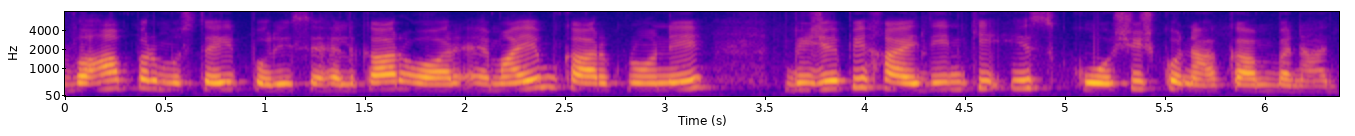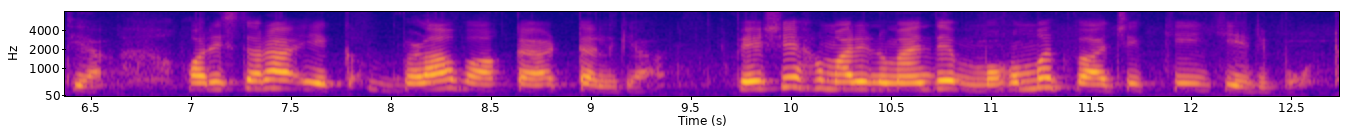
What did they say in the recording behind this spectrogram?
वहाँ पर मुस्तैद पुलिस एहलकार और एमआईएम कारकुनों ने बीजेपी कायदीन की इस कोशिश को नाकाम बना दिया और इस तरह एक बड़ा वाक़ टल गया। पेश हमारे नुमाइंदे मोहम्मद वाजिद की ये रिपोर्ट।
